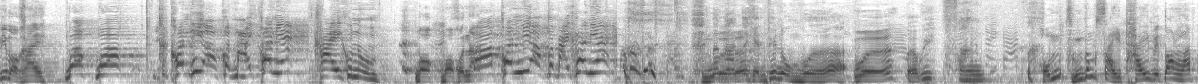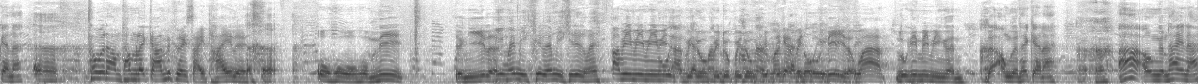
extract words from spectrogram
นี่บอกใครนี่บอกใคร บอกบอกคนที่ออกกฎหมายข้อเนี้ย ใครคุณหนุ่ม บอกบอกคนนั้นบอกคนที่ออกกฎหมายข้อเนี้ย นานๆจะเห็นพี่หนุ่มเหวออะเวอร์แบบฟัง ผมถึงต้องใส่ไทยไปต้อนรับแกนะถ้าไปทำทำรายการไม่เคยใส่ไทยเลย โอ้โห ผมนี่อย่างนี้เลย มีไหมมีคลิปไหมมีคลิปไหม อะมีมีมีมีอะไปดูไปดูไปดูคลิปที่แกไปทวงหนี้แต่ว่าลูกหนี้ไม่มีเงิน แล้วเอาเงินให้แกนะอ่าเอาเงินให้นะ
